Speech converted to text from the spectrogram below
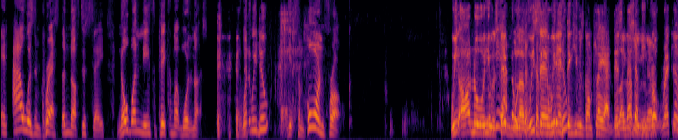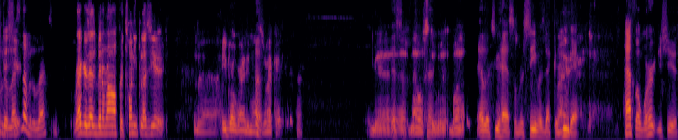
And I was impressed enough to say no one needs to pick him up more than us. and what do we do? Get some horn frog. We all knew what he was Yeah, capable what of. We said we didn't do. think he was gonna play at this Like level. He broke records this Nevertheless, year. nevertheless, Records that's been around for twenty plus years. Yeah, he broke Randy Moss's record. Yeah, that was Okay. stupid. But LSU had some receivers that could Right. do that. Half of them were hurt this year,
